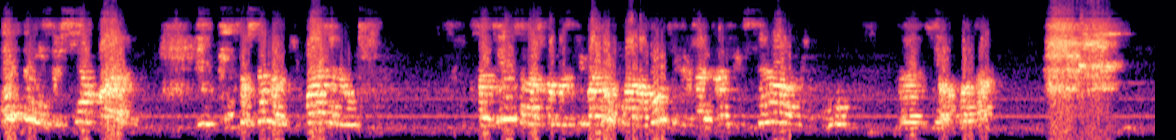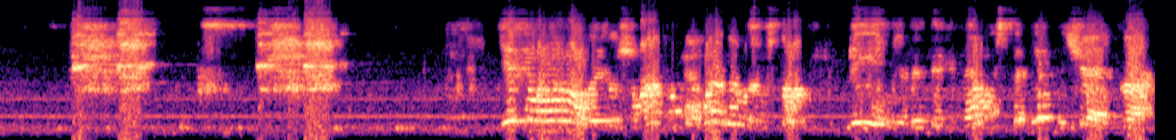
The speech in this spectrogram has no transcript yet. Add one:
Это не совсем правильно. Ведь бицепс это сгибатель руки. Соответственно, чтобы сгибать руку, надо локти держать зафиксированными у э, тела. Вот так. Если мы немного изучим анатомию, мы обнаружим, что передняя дельтовидная мышца и отвечает за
